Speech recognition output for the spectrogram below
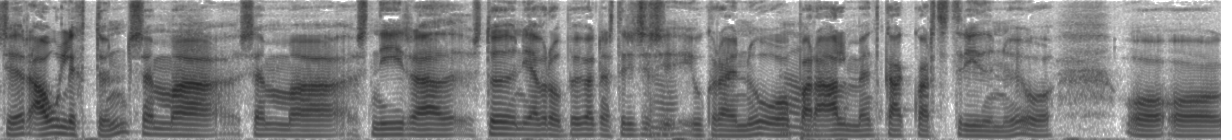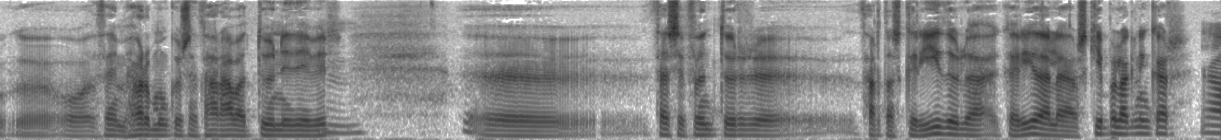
sér álíktun sem, sem að snýra stöðun í Evrópu vegna stríðsins í Ukrænu og Já. bara almennt gagvart stríðinu og, og, og, og þeim hörmungu sem þar hafa dunið yfir. Mm. Uh, þessi fundur uh, þarna skrýðulega gríðarlega skipulagningar Já,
